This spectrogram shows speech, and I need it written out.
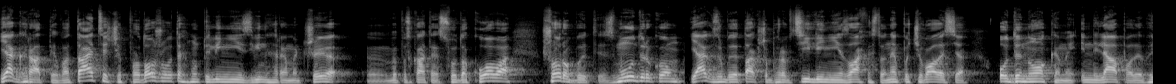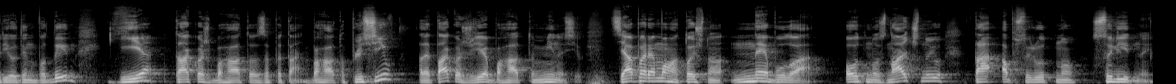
Як грати в атаці, чи продовжувати гнути лінії з вінгерами, чи е, випускати Судакова, що робити з мудриком, як зробити так, щоб гравці лінії захисту не почувалися одинокими і не ляпали в грі один в один. Є також багато запитань, багато плюсів, але також є багато мінусів. Ця перемога точно не була однозначною та абсолютно солідною.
